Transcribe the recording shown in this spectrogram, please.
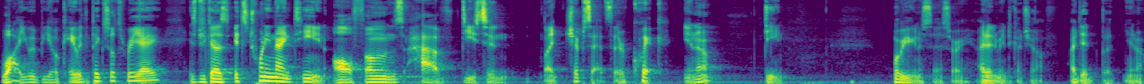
why you would be okay with the Pixel 3a is because it's 2019. All phones have decent like chipsets. They're quick, you know. Dean, what were you gonna say? Sorry, I didn't mean to cut you off. I did, but you know.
